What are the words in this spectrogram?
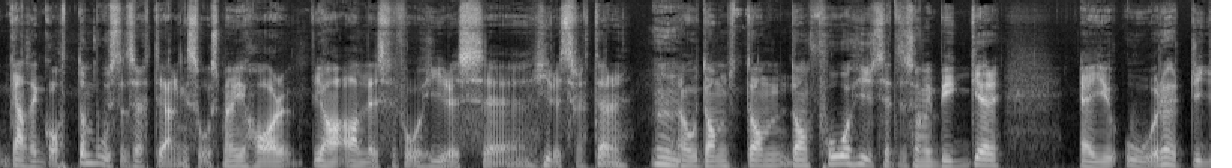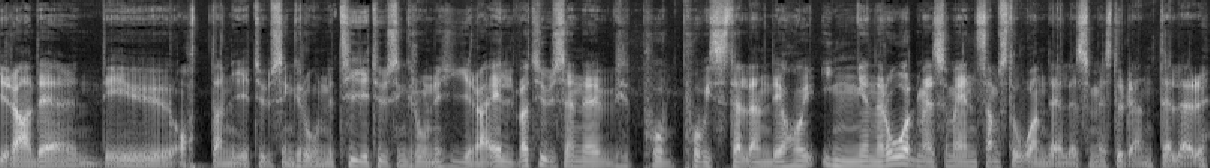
ganska gott om bostadsrätter i Alingsås, men vi har, vi har alldeles för få hyres, eh, hyresrätter. Mm. Och de, de, de få hyresrätter som vi bygger är ju oerhört dyra. Det, är- det är ju 8-9 tusen kronor, 10 000 kronor hyra, 11 000 på, på vissa ställen. Det har ju ingen råd med som är ensamstående eller som är student eller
